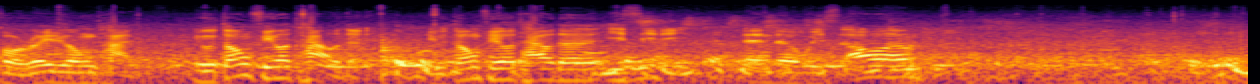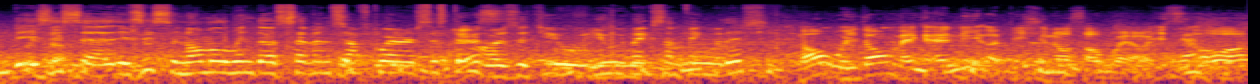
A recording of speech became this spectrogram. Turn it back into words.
for a very long time. You don't feel tired. You don't feel tired easily. And with our Is this a, is this a normal Windows 7 software system, Yes. or is it you you make something with this? no, we don't make any additional software. It's Yeah. our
